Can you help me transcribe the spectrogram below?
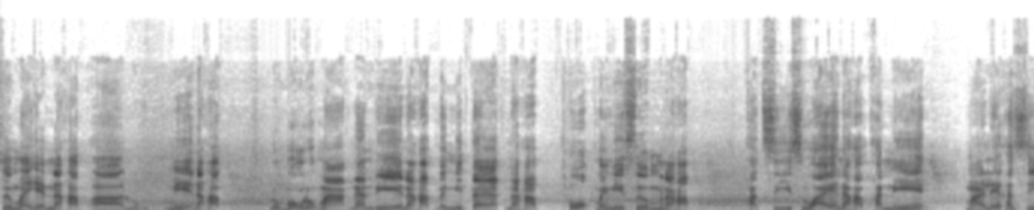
ซึมให้เห็นนะครับอ่าลูกนี้นะครับ ลูกบงลูกหมากแน่นดีนะครับ ไม่มีแตกนะครับ โชคไม่มีซึมนะครับคัดซีสวยนะครับคันนี้ หมายเลขคัดซี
